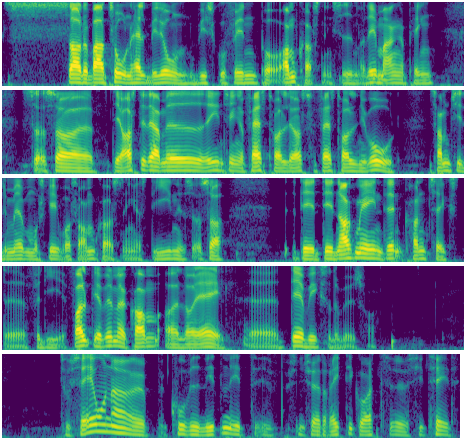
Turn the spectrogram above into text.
Så er det bare 2,5 millioner, vi skulle finde på omkostningssiden, og det er mange penge. Så, så øh, det er også det der med, en ting at fastholde, det er også at fastholde niveauet, samtidig med, at måske vores omkostninger er stigende. Så, så det, det er nok mere i den kontekst, øh, fordi folk bliver ved med at komme og er lojal. Øh, det er vi ikke så nervøse for. Du sagde under øh, covid-19 et, øh, synes jeg, et rigtig godt citat,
